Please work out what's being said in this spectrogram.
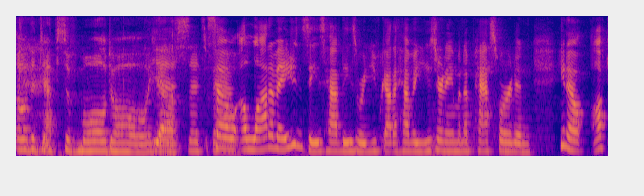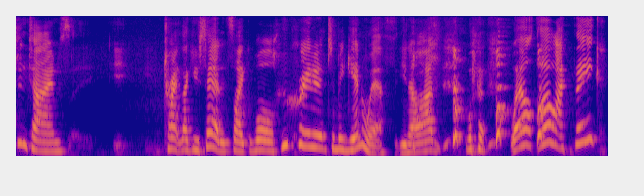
Oh, the depths of Mordor. Yes, that's bad. So a lot of agencies have these where you've got to have a username and a password, and you know, oftentimes, try like you said, it's like, well, who created it to begin with? You know, I, well, oh, I think.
